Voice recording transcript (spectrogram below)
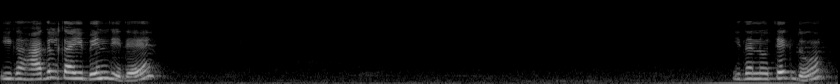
ಈಗ ಹಾಗಲಕಾಯಿ ಬೆಂದಿದೆ. ಇದನ್ನು ತೆಗೆದು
